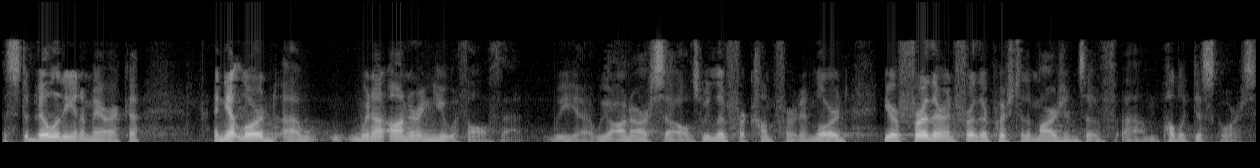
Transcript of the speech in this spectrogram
the stability in America. And yet, Lord, uh, we're not honoring you with all of that we, uh, we honor ourselves, we live for comfort. And Lord, you're further and further pushed to the margins of um, public discourse.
